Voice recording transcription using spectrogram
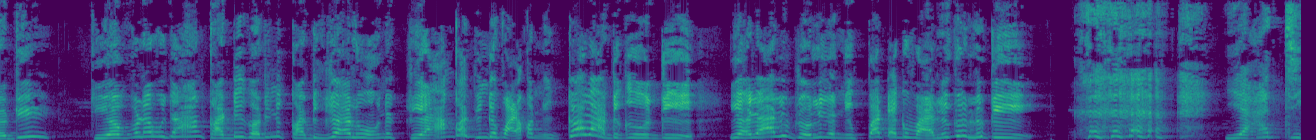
எடி எவ்வளவுதான் கட்டி கட்டின்னு கடிச்சாலும் உங்க தேங்காய் திங்க பழக்கம் நிக்க மாட்டேங்குது ஏதாவது சொல்லி இந்த நிப்பாட்டைக்கு வலுகுலுடி யாச்சி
